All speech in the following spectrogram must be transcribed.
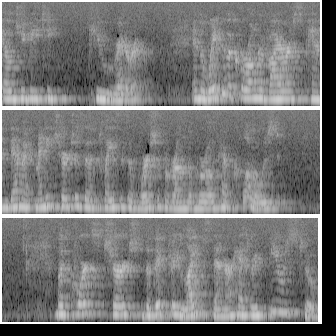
LGBTQ rhetoric. In the wake of the coronavirus pandemic, many churches and places of worship around the world have closed. But Court's church, the Victory Life Center, has refused to.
